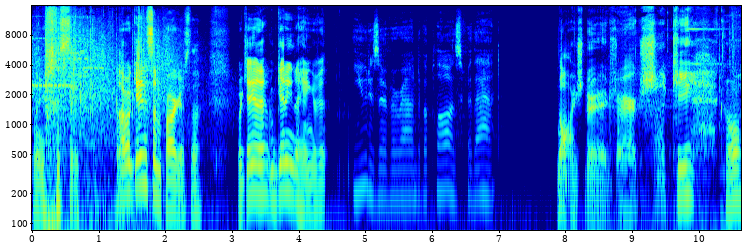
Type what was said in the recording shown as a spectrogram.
Like, see. Uh, we're getting some progress, though. We're getting, I'm getting the hang of it. You deserve a round of applause for that. Nice, dude. Thanks. Okay, cool.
